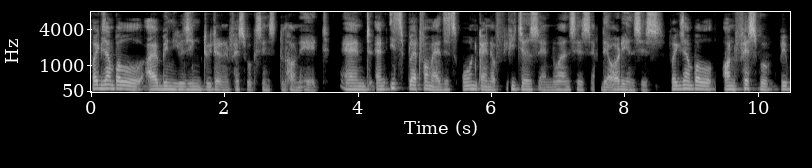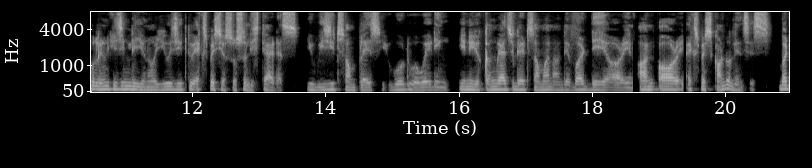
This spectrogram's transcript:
For example, I've been using Twitter and Facebook since 2008 and and each platform has its own kind of features and nuances and their audiences. For example on facebook people increasingly you know use it to express your social status. You visit some place you go to a wedding you know you congratulate someone on their birthday or you know, on or express condolences. But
